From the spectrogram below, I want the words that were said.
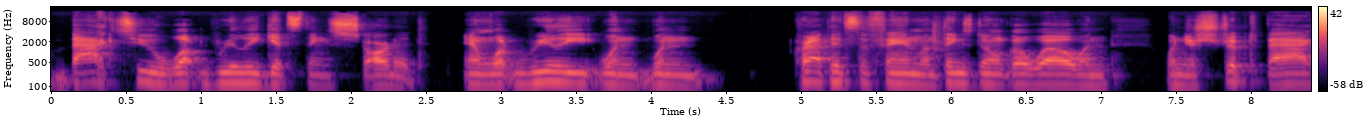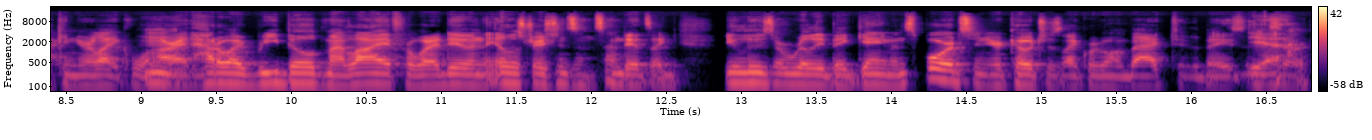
back to what really gets things started and what really when when crap hits the fan, when things don't go well, when when you're stripped back and you're like, well, Mm. all right, how do I rebuild my life or what I do? And the illustrations on Sunday, it's like you lose a really big game in sports, and your coach is like, we're going back to the basics. Yeah. Or,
